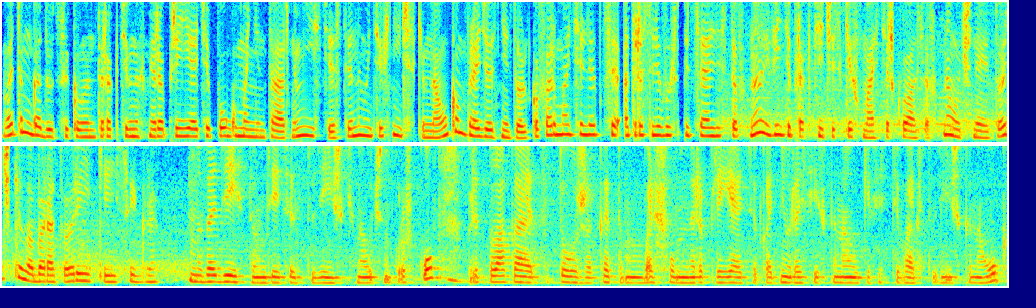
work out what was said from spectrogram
В этом году цикл интерактивных мероприятий по гуманитарным, естественным и техническим наукам пройдет не только в формате лекций отраслевых специалистов, но и в виде практических мастер-классов, научные точки, лаборатории и кейс-игры. Мы задействуем деятельность студенческих научных кружков. Предполагается тоже к этому большому мероприятию, ко Дню российской науки, фестиваль студенческой науки.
